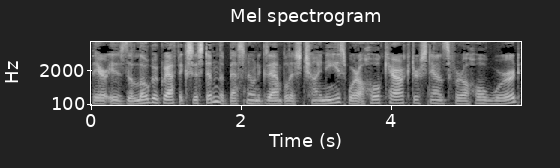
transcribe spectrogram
There is the logographic system. The best known example is Chinese, where a whole character stands for a whole word.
